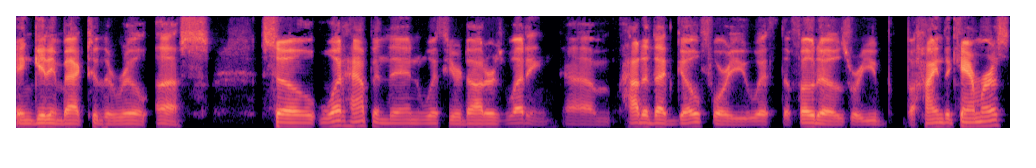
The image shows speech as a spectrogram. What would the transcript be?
and getting back to the real us. So, what happened then with your daughter's wedding? Um, how did that go for you with the photos? Were you behind the cameras?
